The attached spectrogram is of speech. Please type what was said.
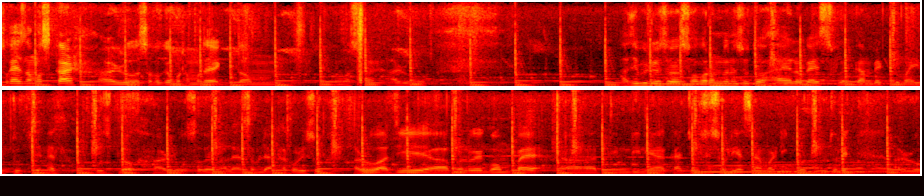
চ' গাইজ নমস্কাৰ আৰু চবকে প্ৰথমতে একদম নমস্কাৰ আৰু আজি ভিডিঅ' স্বাগতম জনাইছোঁ ত' hi hello' guys welcome back to my YouTube channel Ankush blog আৰু চবে ভালে আছে বুলি আশা কৰিছোঁ আৰু আজি আপোনালোকে গম পায় তিনিদিনীয়া কাৰ্যসূচী চলি আছে আমাৰ ডিগবৈ বিহুতলীত আৰু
